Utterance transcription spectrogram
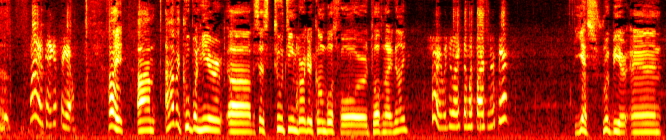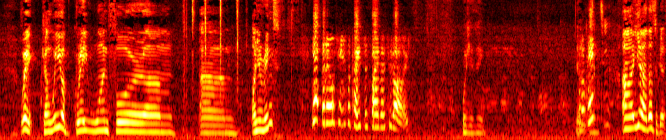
Hi, what can I get for you? Hi, um, I have a coupon here uh, that says two Teen Burger combos for twelve ninety nine. Sure. Would you like them with fries and root beer? Yes, root beer and wait, can we upgrade one for um, um, onion rings? Yeah, but it'll change the price just by about two dollars. What do you think? Is that okay? Uh, yeah, that's okay.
